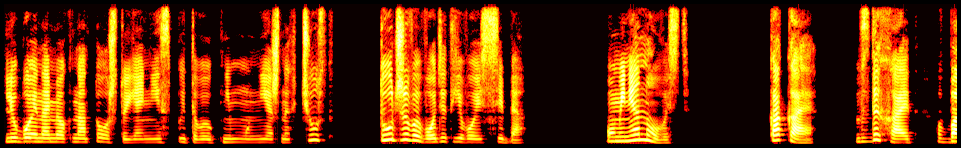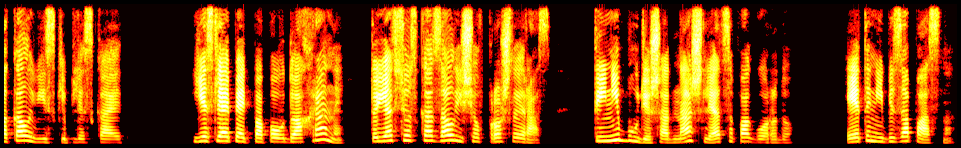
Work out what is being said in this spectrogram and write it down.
Любой намек на то, что я не испытываю к нему нежных чувств, тут же выводит его из себя. У меня новость. Какая? Вздыхает, в бокал виски плескает. Если опять по поводу охраны, то я все сказал еще в прошлый раз. Ты не будешь одна шляться по городу. Это небезопасно.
